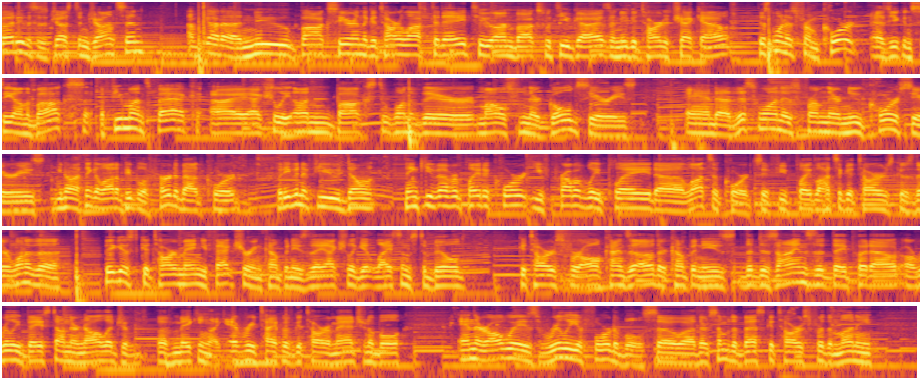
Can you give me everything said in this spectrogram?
everybody? This is Justin Johnson. I've got a new box here in the Guitar Loft today to unbox with you guys, a new guitar to check out. This one is from Cort, as you can see on the box. A few months back, I actually unboxed one of their models from their Gold series, and uh, this one is from their new Core series. You know, I think a lot of people have heard about Cort, but even if you don't think you've ever played a Cort, you've probably played uh, lots of Corts if you've played lots of guitars, because they're one of the biggest guitar manufacturing companies. They actually get licensed to build guitars for all kinds of other companies. The designs that they put out are really based on their knowledge of, of making like every type of guitar imaginable. And they're always really affordable. So uh, they're some of the best guitars for the money.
